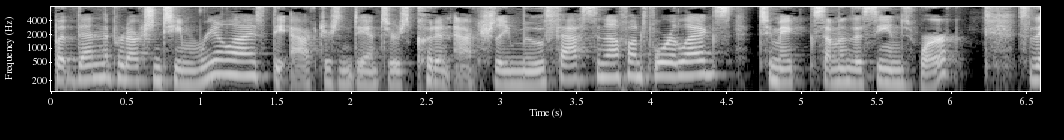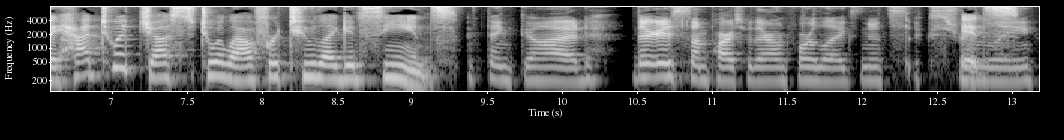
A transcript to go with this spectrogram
But then the production team realized the actors and dancers couldn't actually move fast enough on four legs to make some of the scenes work. So they had to adjust to allow for two legged scenes. Thank God. There is some parts where they're on four legs, and it's extremely.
